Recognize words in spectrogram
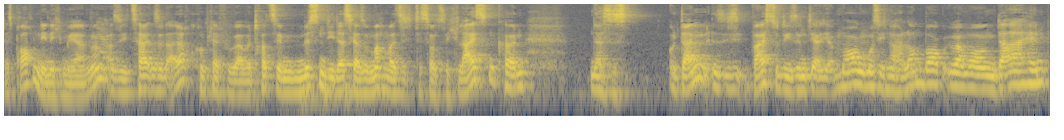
das brauchen die nicht mehr. Ne? Ja. Also die Zeiten sind auch komplett vorbei, aber trotzdem müssen die das ja so machen, weil sie sich das sonst nicht leisten können. Das ist und dann, weißt du, die sind ja, ja, morgen muss ich nach Lombok, übermorgen dahin.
